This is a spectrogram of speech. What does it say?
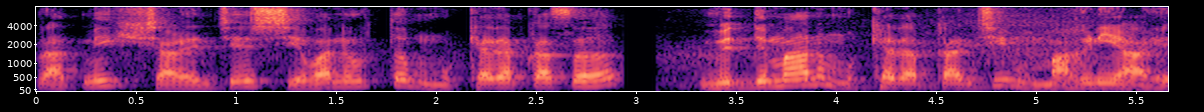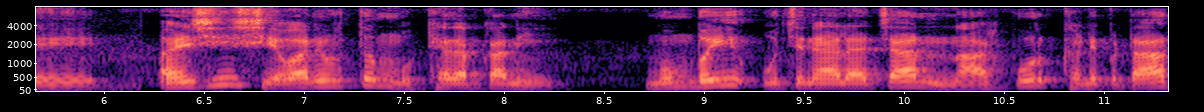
प्राथमिक शाळांचे सेवानिवृत्त मुख्याध्यापकासह विद्यमान मुख्याध्यापकांची मागणी आहे. ऐंशी सेवानिवृत्त मुख्याध्यापकांनी मुंबई उच्च न्यायालयाच्या नागपूर खंडपीठात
